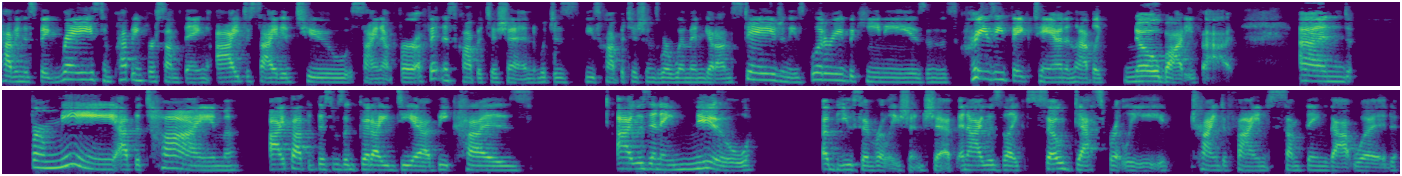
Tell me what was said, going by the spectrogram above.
having this big race and prepping for something, I decided to sign up for a fitness competition, which is these competitions where women get on stage in these glittery bikinis and this crazy fake tan and have like no body fat. And for me at the time, I thought that this was a good idea because I was in a new abusive relationship and I was like so desperately trying to find something that would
